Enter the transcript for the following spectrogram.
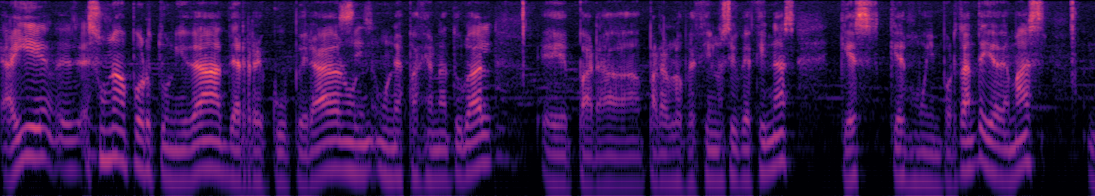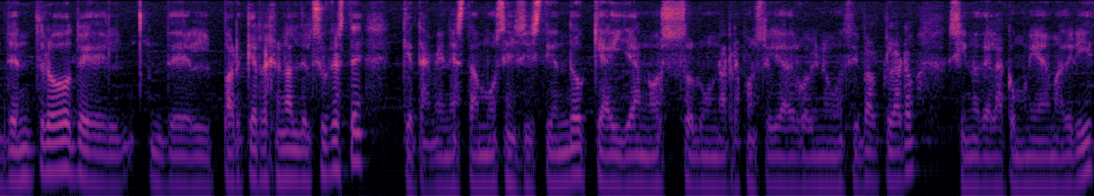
ahí es una oportunidad de recuperar un, espacio natural eh, para, para, los vecinos y vecinas que es, que es muy importante. Y además dentro del, del, Parque Regional del Sureste, que también estamos insistiendo que ahí ya no es solo una responsabilidad del Gobierno Municipal, claro, sino de la Comunidad de Madrid,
